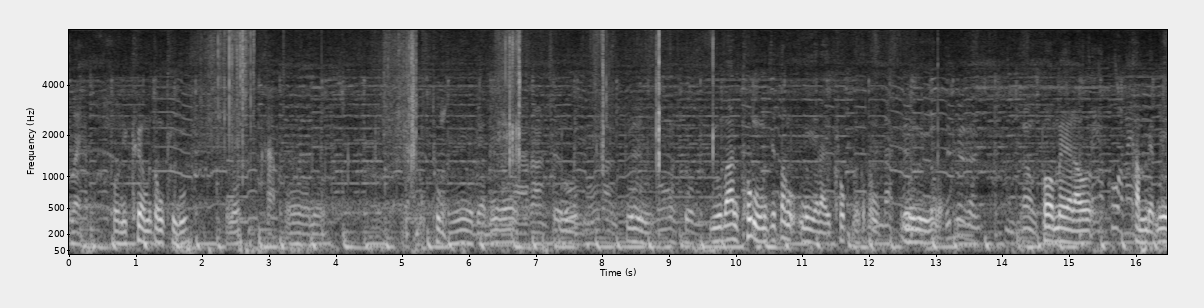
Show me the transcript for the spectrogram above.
ด้วยครับพวกนี้เครื่องมันต้องถึงใช่ไหมครับเออเนี่ย ทุ่งนี่แบบนี้เลยร่างเสื้อหมอร่างอืมหมอจุ่มอยู่บ้านทุ่งมันจะต้องมีอะไรครบมันก็ต้องมีคิดว่าเราพ่อแม่เราใส่คั่วไหมทำแบบนี้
